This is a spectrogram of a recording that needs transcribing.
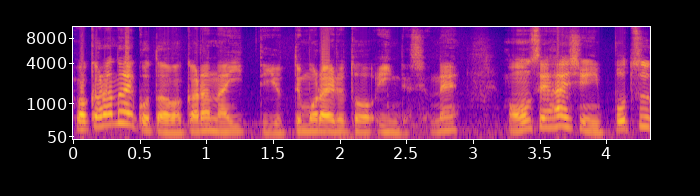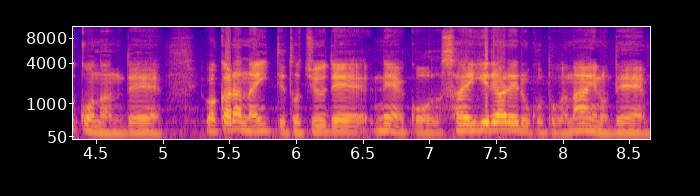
わからないことはわからないって言ってもらえるといいんですよね。まあ、音声配信一方通行なんで、わからないって途中でね、こう遮られることがないので、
